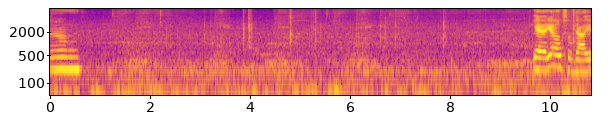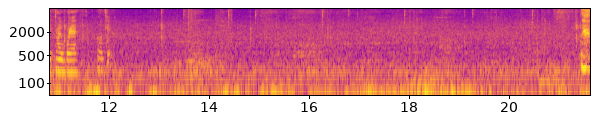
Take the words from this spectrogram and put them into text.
Um. Yeah, you also die at my breath. Okay.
